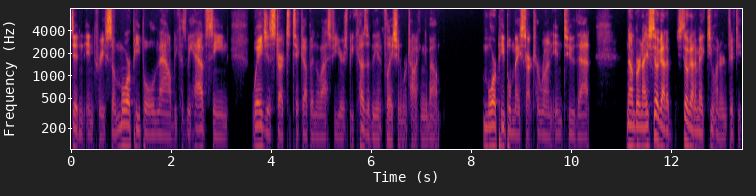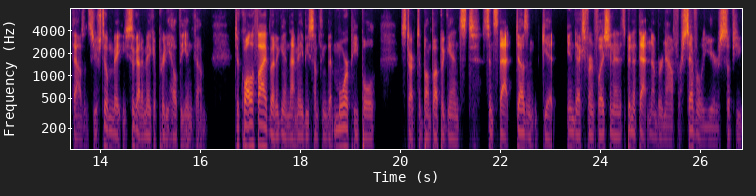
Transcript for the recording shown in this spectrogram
didn't increase. So more people now because we have seen wages start to tick up in the last few years because of the inflation we're talking about. More people may start to run into that number. Now you still got to still got to make 250,000. So you're still make you still got to make a pretty healthy income to qualify, but again, that may be something that more people start to bump up against since that doesn't get indexed for inflation and it's been at that number now for several years. So if you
